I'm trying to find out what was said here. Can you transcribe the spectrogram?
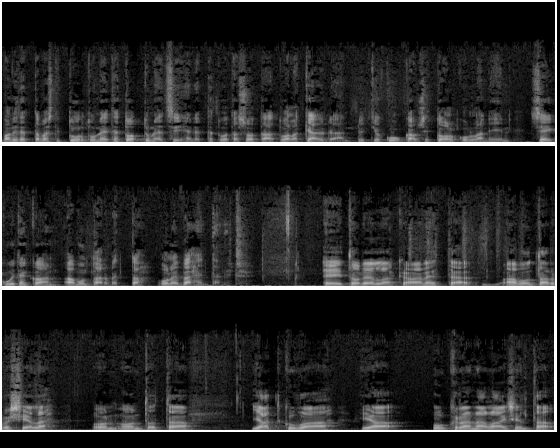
valitettavasti turtuneet ja tottuneet siihen, että tuota sotaa tuolla käydään nyt jo kuukausi tolkulla, niin se ei kuitenkaan avun tarvetta ole vähentänyt. Ei todellakaan, että avun tarve siellä on, on tota jatkuvaa ja ukrainalaisilta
